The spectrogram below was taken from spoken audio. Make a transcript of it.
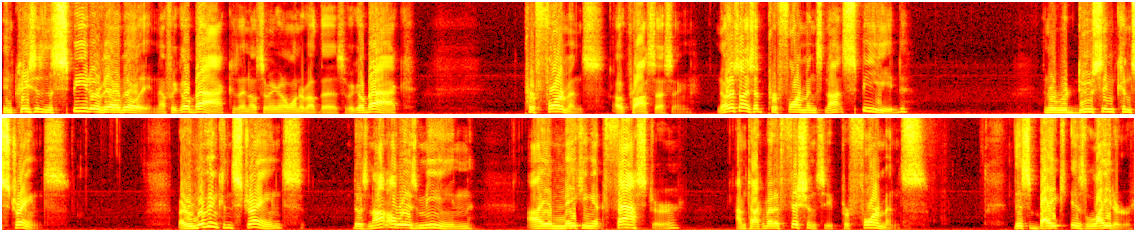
Increases the speed or availability. Now, if we go back, because I know some of you are going to wonder about this, if we go back, performance of processing. Notice how I said performance, not speed. And we're reducing constraints. By removing constraints, does not always mean I am making it faster. I'm talking about efficiency, performance. This bike is lighter.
